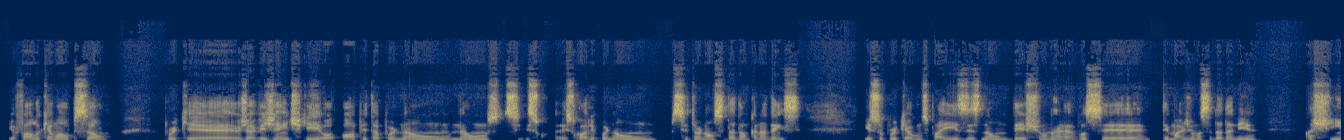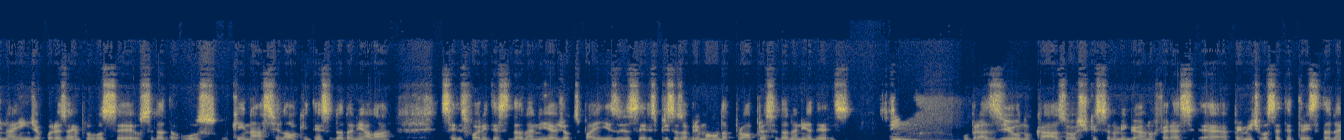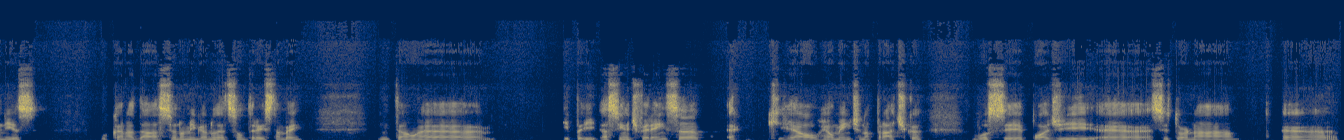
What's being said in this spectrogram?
Eu falo que é uma opção, porque eu já vi gente que opta por não, não escolhe por não se tornar um cidadão canadense, isso porque alguns países não deixam né, você ter mais de uma cidadania. A China, a Índia, por exemplo, você, o cidadão, os, quem nasce lá ou quem tem cidadania lá, se eles forem ter cidadania de outros países, eles precisam abrir mão da própria cidadania deles. Sim. O Brasil, no caso, acho que se não me engano, oferece, é, permite você ter três cidadanias. O Canadá, se eu não me engano, são três também. Então, é, e, assim, a diferença é que real, realmente, na prática, você pode é, se tornar é,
